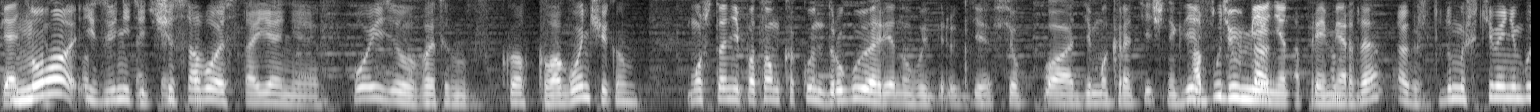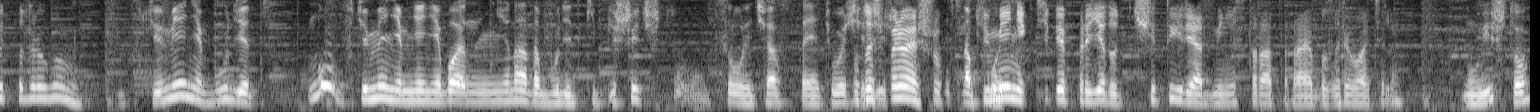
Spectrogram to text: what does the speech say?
5 Но, извините, часовое стояние в поезде, в этом, в, к вагончикам. Может, они потом какую-нибудь другую арену выберут, где все по-демократичнее. Где а в Тюмени, так, например, да? Так же. Ты думаешь, в Тюмени будет по-другому? В Тюмени будет... Ну, в Тюмени мне не, не надо будет кипишить, что целый час стоять в очереди. Ну, ты же понимаешь, что в Тюмени к тебе приедут четыре администратора и обозревателя. Ну и что?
